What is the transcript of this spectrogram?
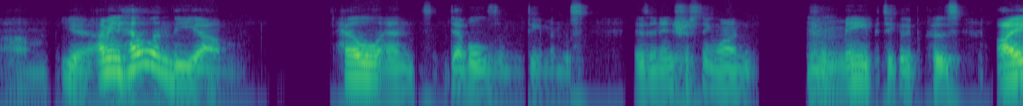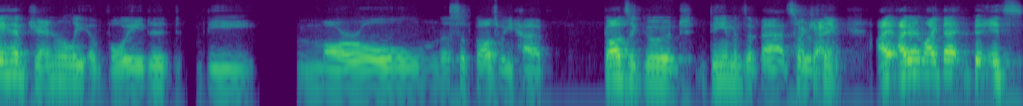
Um, Yeah, I mean, hell and the um, hell and devils and demons is an interesting one for Mm. me, particularly because I have generally avoided the moralness of gods, where you have gods are good, demons are bad, sort of thing. I, I don't like that. It's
